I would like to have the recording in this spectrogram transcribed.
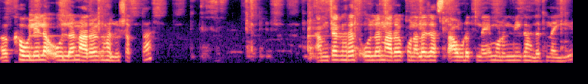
खवलेला ओला नारळ घालू शकता. आमच्या घरात ओला नारळ कोणाला जास्त आवडत नाही म्हणून मी घालत नाहीये.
